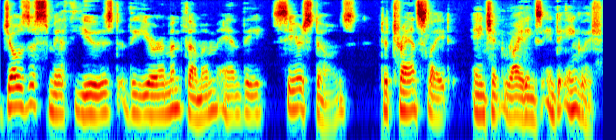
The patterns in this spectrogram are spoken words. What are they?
Joseph Smith used the Urim and Thummim and the seer stones to translate ancient writings into English.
